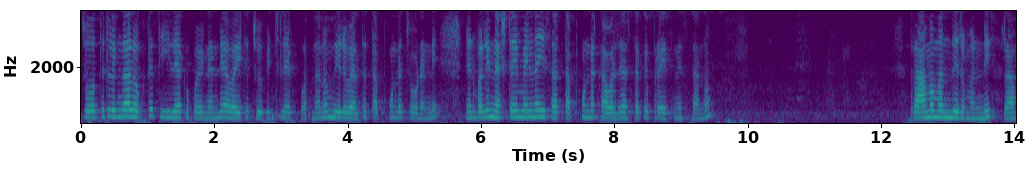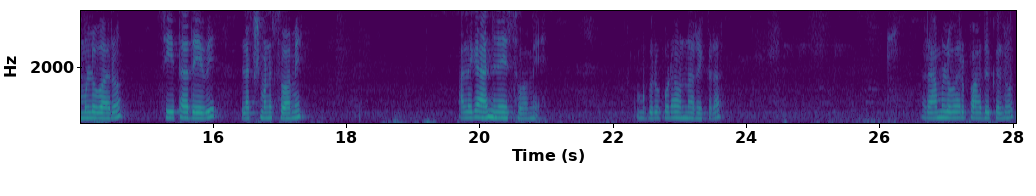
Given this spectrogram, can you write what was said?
జ్యోతిర్లింగాలు ఒకటే తీయలేకపోయానండి. అవి అయితే చూపించలేకపోతున్నాను. మీరు వెళ్తే తప్పకుండా చూడండి. నేను మళ్ళీ నెక్స్ట్ టైం వెళ్ళినా ఈసారి తప్పకుండా కవర్ చేస్తాకే ప్రయత్నిస్తాను. రామ మందిరం అండి. రాముల వారు సీతాదేవి లక్ష్మణస్వామి అలాగే ఆంజనేయ స్వామి ముగ్గురు కూడా ఉన్నారు ఇక్కడ. రాముల వారి పాదుకలు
